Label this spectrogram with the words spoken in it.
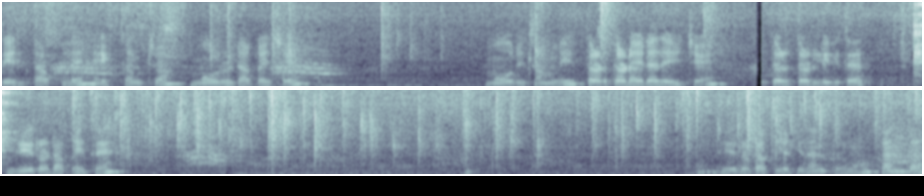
तेल तापले एक चमचा मोहरी टाकायचे मोहरी चांगली तडतडायला द्यायची आहे. तडतडली की त्यात जिरं टाकायचं आहे जिरं टाकलं की नंतर मग कांदा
